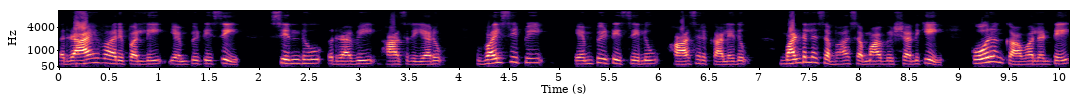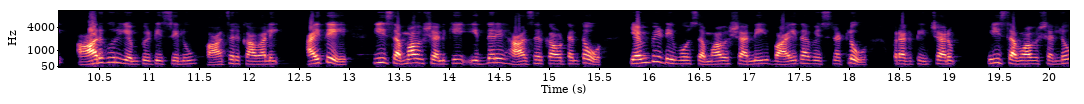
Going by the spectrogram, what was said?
రాయవారిపల్లి ఎంపీటీసీ సింధు రవి హాజరయ్యారు. వైసీపీ ఎంపీటీసీలు హాజరు కాలేదు. మండల సభ సమావేశానికి కోరం కావాలంటే ఆరుగురు ఎంపీటీసీలు హాజరు కావాలి. అయితే ఈ సమావేశానికి ఇద్దరే హాజరు కావడంతో ఎంపీడీఓ సమావేశాన్ని వాయిదా వేసినట్లు ప్రకటించారు. ఈ సమావేశంలో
